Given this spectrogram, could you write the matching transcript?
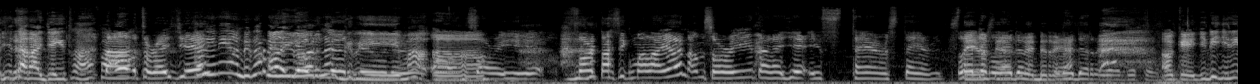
ya Taraja itu apa taraje kan ini yang dengar dari Oh, iya, luar bener, negeri bener. maaf Oh, I'm sorry. For Tasikmalayan, I'm sorry. Taraje is stair, stair, ladder, ladder, ladder ya. ladder, ya, gitu. oke jadi jadi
